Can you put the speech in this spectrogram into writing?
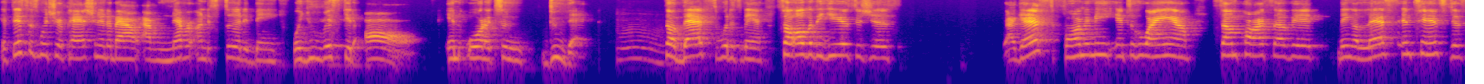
If this is what you're passionate about, I've never understood it being where you risk it all in order to do that. Mm. So that's what it's been. So over the years, it's just, I guess, forming me into who I am. Some parts of it being a less intense, just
